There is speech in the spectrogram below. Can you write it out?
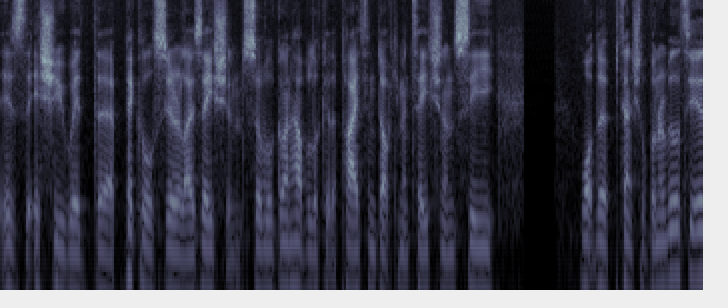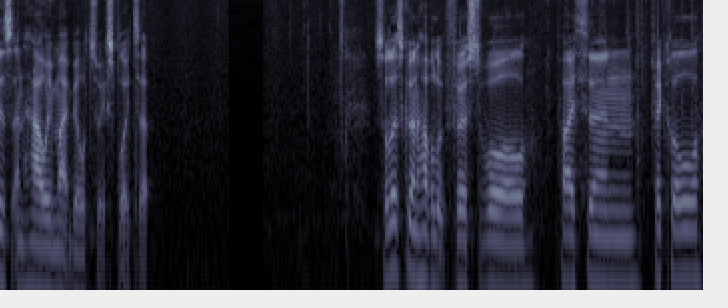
is the issue with the pickle serialization. So we'll go and have a look at the Python documentation and see what the potential vulnerability is and how we might be able to exploit it. So let's go and have a look first of all, Python pickle.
